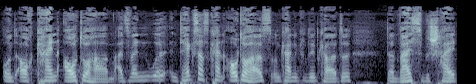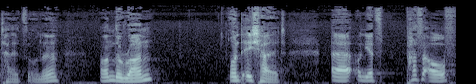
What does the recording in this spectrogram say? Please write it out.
und auch kein Auto haben. Also wenn du in Texas kein Auto hast und keine Kreditkarte, dann weißt du Bescheid halt so, ne? On the run. Und ich halt. Äh, und jetzt pass auf,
